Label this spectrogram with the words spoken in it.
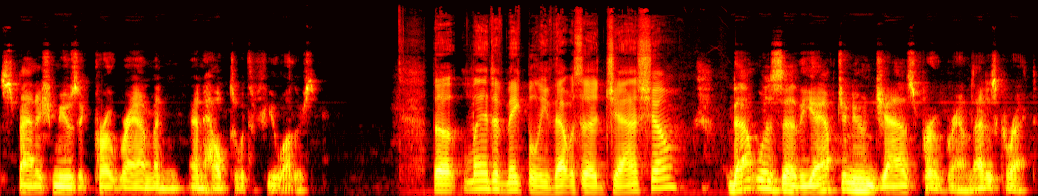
Spanish music program, and, and helped with a few others. The Land of Make Believe, that was a jazz show? That was uh, the afternoon jazz program. That is correct.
